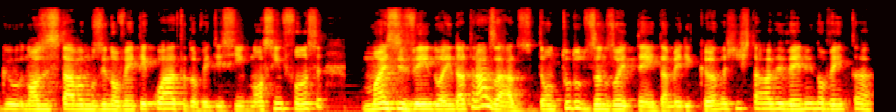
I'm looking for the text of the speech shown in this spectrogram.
nós estávamos em 94, 95, nossa infância, mas vivendo ainda atrasados. Então, tudo dos anos 80 americano, a gente estava vivendo em 90,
